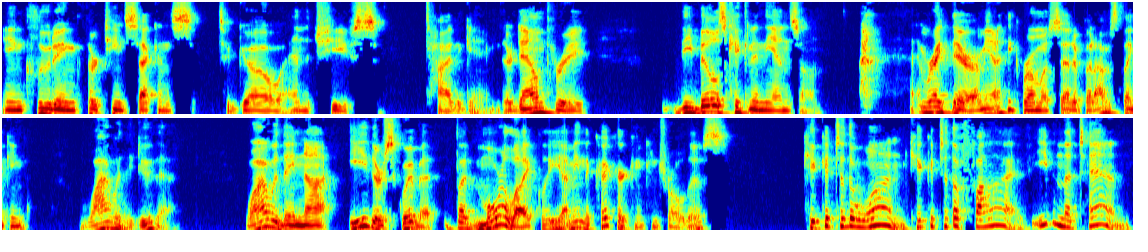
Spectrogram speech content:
including 13 seconds to go, and the Chiefs tie the game. They're down three. The Bills kicking in the end zone. and right there, I mean, I think Romo said it, but I was thinking, why would they do that? Why would they not either squib it, but more likely, I mean, the kicker can control this. Kick it to the one, kick it to the five, even the 10.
